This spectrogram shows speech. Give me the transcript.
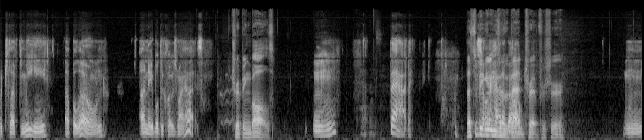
Which left me up alone, unable to close my eyes. Tripping balls. Mm-hmm. Bad. That's the So I beginnings had of a bad trip for sure. hmm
